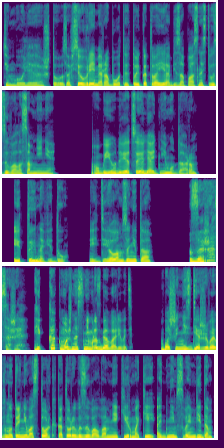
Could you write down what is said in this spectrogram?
Тем более, что за все время работы только твоя безопасность вызывала сомнения. Убью две цели одним ударом. И ты на виду, и делом занята. Зараза же! И как можно с ним разговаривать? Больше не сдерживая внутренний восторг, который вызывал во мне Кир Маккей одним своим видом,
